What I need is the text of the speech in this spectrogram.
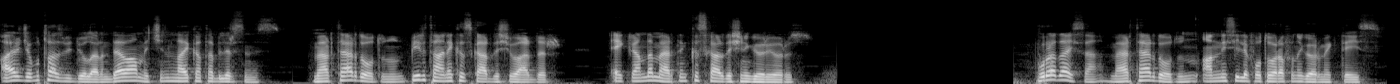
Ayrıca bu tarz videoların devamı için like atabilirsiniz. Mert Erdoğdu'nun bir tane kız kardeşi vardır. Ekranda Mert'in kız kardeşini görüyoruz. Buradaysa Mert Erdoğdu'nun annesiyle fotoğrafını görmekteyiz.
